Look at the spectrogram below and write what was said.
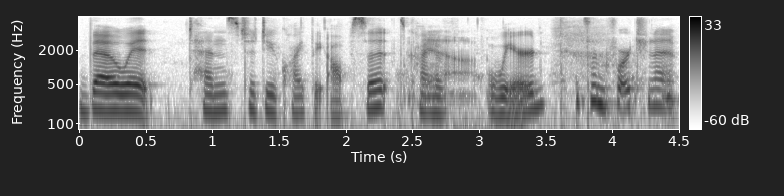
though it tends to do quite the opposite. It's kind Yeah. of weird. It's unfortunate.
